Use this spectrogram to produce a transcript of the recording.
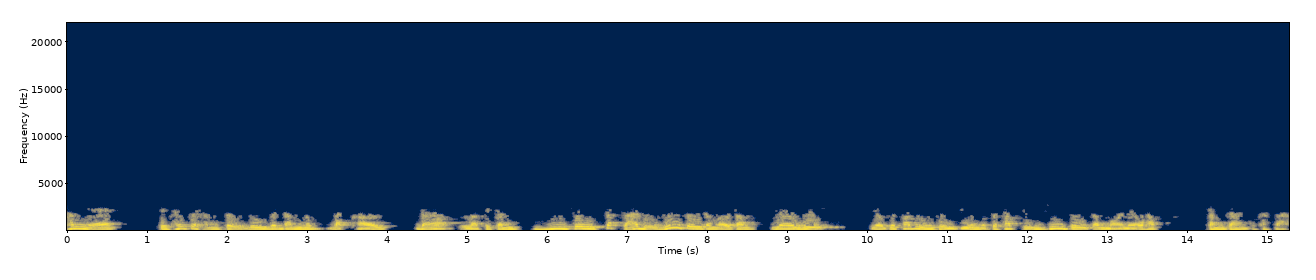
thanh nhẹ thì thấy cái hạnh từ bi bên trong nó bộc khởi. Đó là cái cảnh duy tư tất cả đều duy tư trong nội tâm. Nhờ gì? Nhờ cái pháp luân thường chuyển và cái pháp chuyển duy tư trong mọi nẻo hấp, tâm can của các bạn.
